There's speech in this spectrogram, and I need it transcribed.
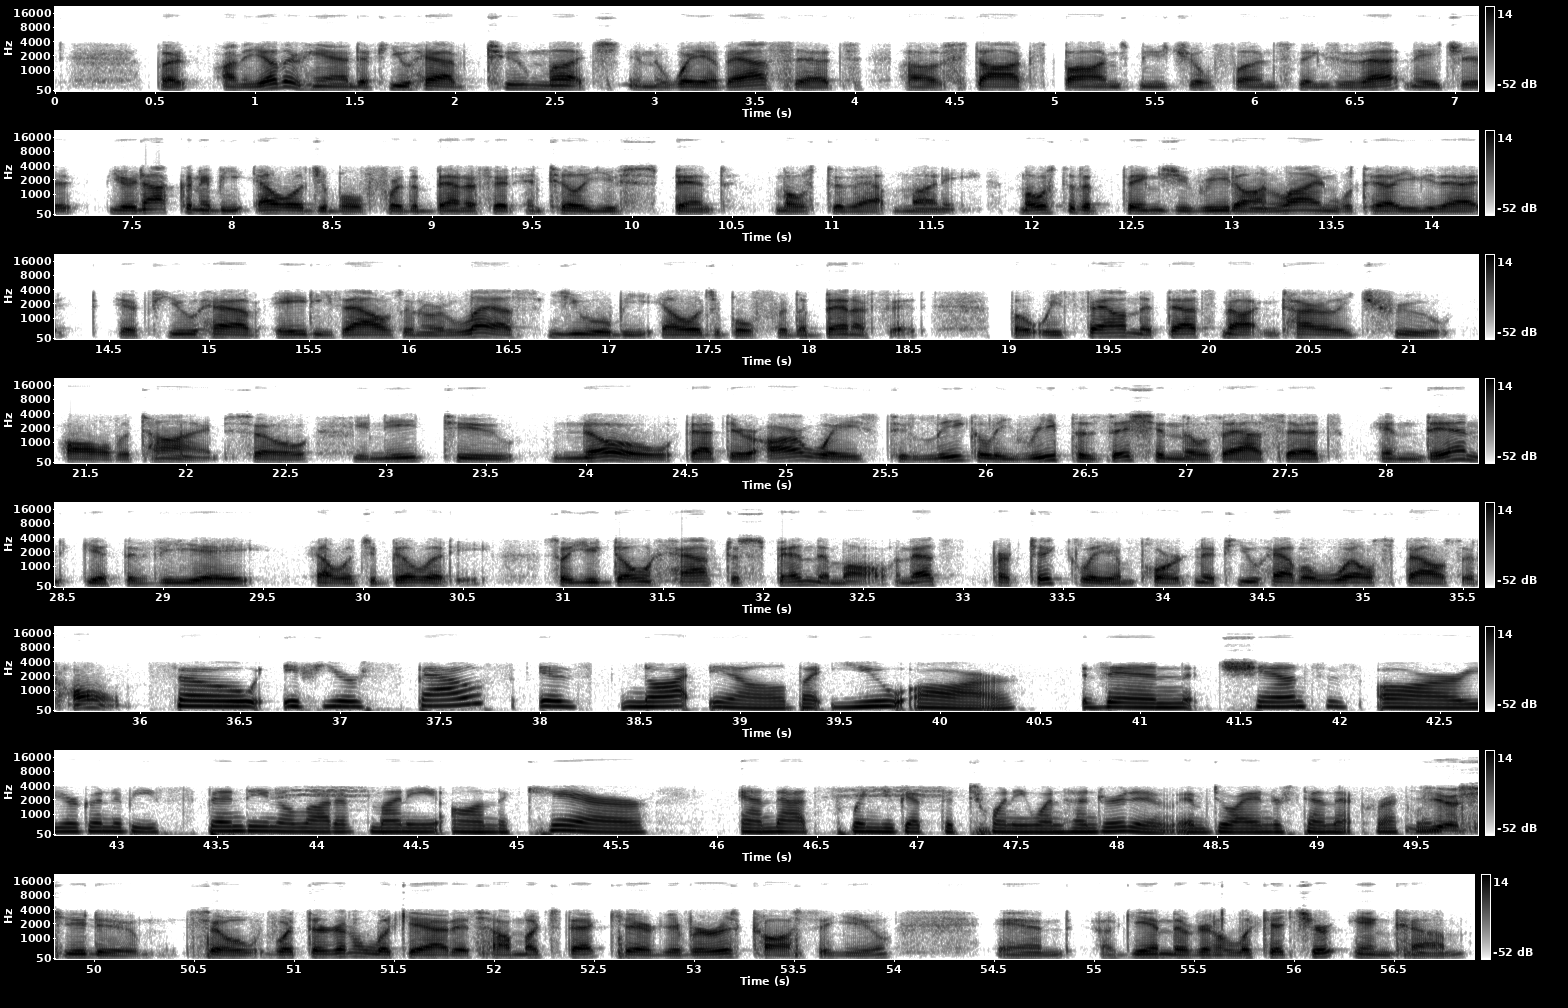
But on the other hand, if you have too much in the way of assets, uh, stocks, bonds, mutual funds, things of that nature, you're not going to be eligible for the benefit until you've spent most of that money. Most of the things you read online will tell you that if you have 80,000 or less, you will be eligible for the benefit. But we found that that's not entirely true all the time. So you need to know that there are ways to legally reposition those assets and then get the VA eligibility. So you don't have to spend them all. And that's particularly important if you have a well spouse at home. So if your spouse is not ill, but you are, then chances are you're going to be spending a lot of money on the care and that's when you get the 2100 do i understand that correctly yes you do so what they're going to look at is how much that caregiver is costing you and again they're going to look at your income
